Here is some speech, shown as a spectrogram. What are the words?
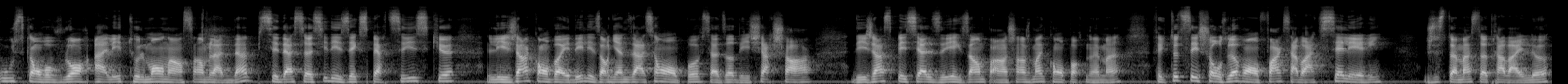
où ce qu'on va vouloir aller tout le monde ensemble là-dedans. Puis c'est d'associer des expertises que les gens qu'on va aider, les organisations n'ont pas, c'est-à-dire des chercheurs, des gens spécialisés, exemple en changement de comportement. Fait que toutes ces choses-là vont faire que ça va accélérer justement ce travail-là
